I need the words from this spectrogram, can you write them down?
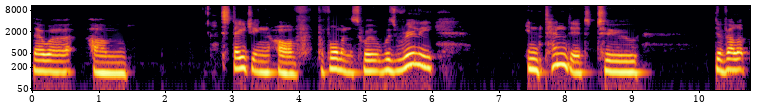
there were um, staging of performance were, was really intended to develop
